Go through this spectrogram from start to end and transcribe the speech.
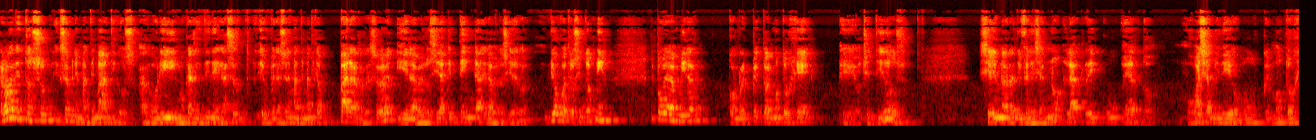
Recuerda que estos son exámenes matemáticos, algoritmos, que tiene que hacer operaciones matemáticas para resolver y la velocidad que tenga, la velocidad de Dio 400.000. Después voy a mirar con respecto al Moto G82 eh, si hay una gran diferencia. No la recuerdo o vaya al video, busque Moto G,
